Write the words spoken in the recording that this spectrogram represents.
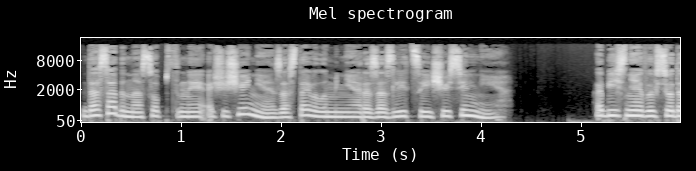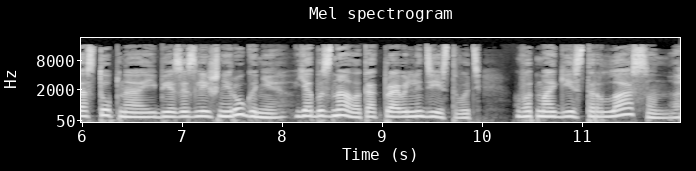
Досада на собственные ощущения заставила меня разозлиться еще сильнее. Объясняя вы все доступно и без излишней ругани, я бы знала, как правильно действовать. Вот магистр Лассон...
